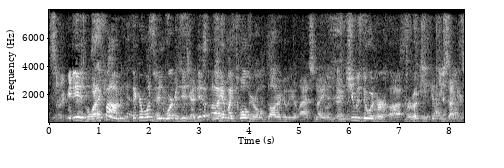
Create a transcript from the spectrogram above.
cerebral. It is, but what I found, the thicker ones didn't work as easy. I did, uh, I had my twelve-year-old daughter doing it last night, and, and she was doing her, uh, her hook in fifty seconds.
